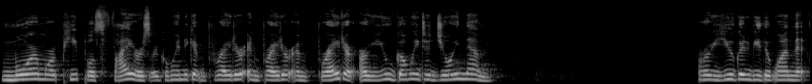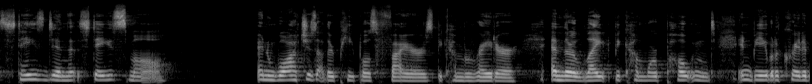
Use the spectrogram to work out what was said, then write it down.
more and more people's fires are going to get brighter and brighter and brighter. Are you going to join them? Or are you going to be the one that stays dim, that stays small? and watches other people's fires become brighter and their light become more potent and be able to create a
